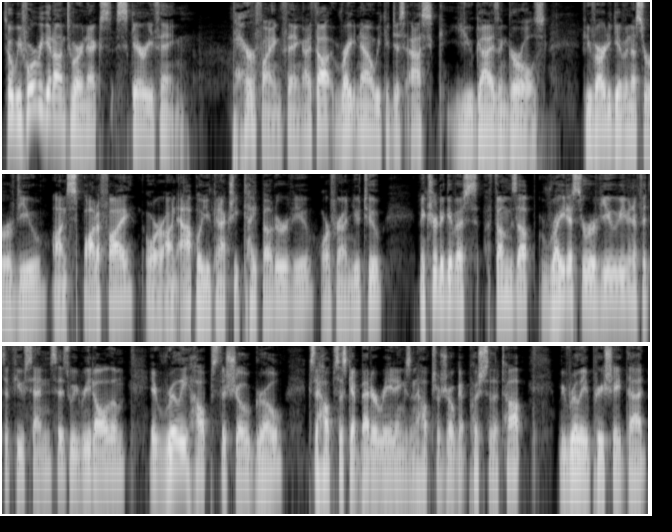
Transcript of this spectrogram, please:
So before we get on to our next scary thing, terrifying thing, I thought right now we could just ask you guys and girls if you've already given us a review on Spotify or on Apple, you can actually type out a review, or if you're on YouTube, make sure to give us a thumbs up, write us a review, even if it's a few sentences. We read all of them. It really helps the show grow because it helps us get better ratings and it helps our show get pushed to the top. We really appreciate that.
